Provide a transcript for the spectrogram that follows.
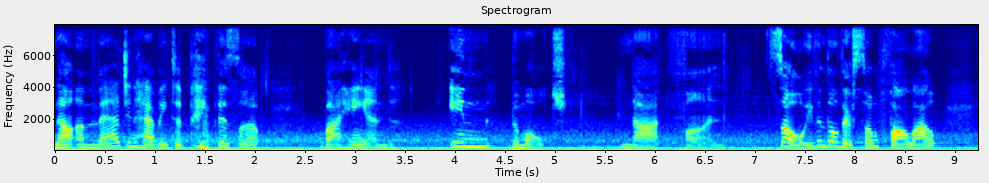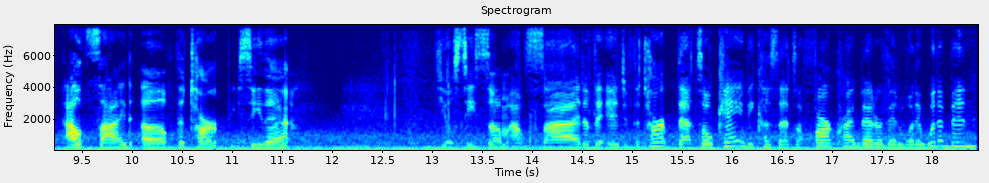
Now imagine having to pick this up by hand in the mulch. Not fun. So even though there's some fallout outside of the tarp, you see that? You'll see some outside of the edge of the tarp. That's okay because that's a far cry better than what it would have been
